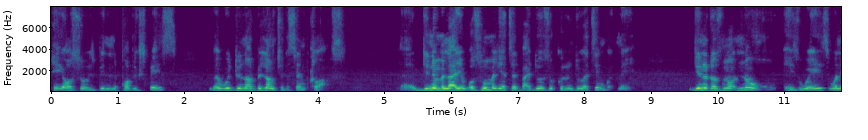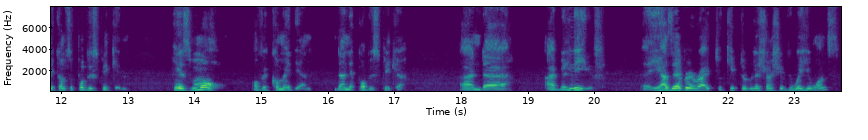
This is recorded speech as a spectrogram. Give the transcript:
He also has been in the public space, but we do not belong to the same class. Uh, Dino Melaye was humiliated by those who couldn't do a thing with me. Dino does not know his ways when it comes to public speaking. He is more of a comedian than a public speaker. And uh, I believe he has every right to keep the relationship the way he wants.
